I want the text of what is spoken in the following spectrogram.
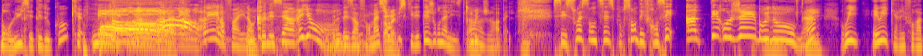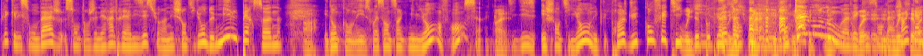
Bon, lui, c'était de coke, mais... Oh, oui, enfin, il en connaissait un rayon des informations puisqu'il était journaliste, hein, Oui. Je le rappelle. C'est 76% des Français interrogés, Bruno. Mm, hein. oui. oui, et oui, car il faut rappeler que les sondages sont en général réalisés sur un échantillon de 1000 personnes. Ah. Et donc, on est 65 millions en France. Quand Ouais. ils disent échantillon, on est plus proche du confetti Oui. de population. Oui. Voilà. Oui. Donc, calmons-nous avec Ouais, les sondages. oui, hein.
